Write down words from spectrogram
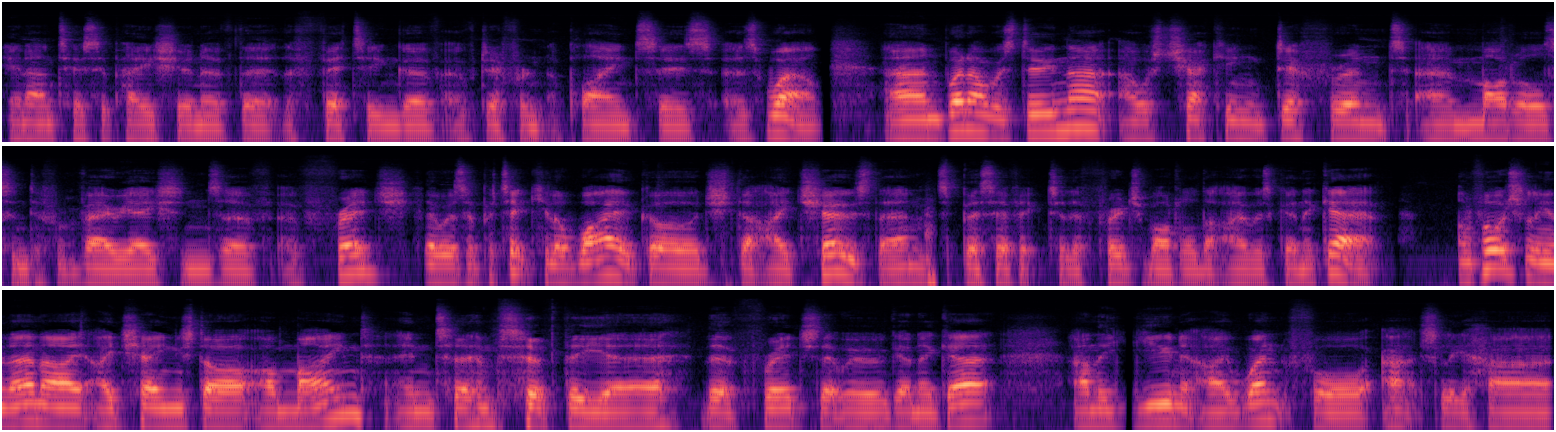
in anticipation of the, the fitting of, of different appliances as well. And when I was doing that, I was checking different um, models and different variations of, of fridge. There was a particular wire gauge that I chose then, specific to the fridge model that I was going to get. Unfortunately, then I, I changed our, our mind in terms of the uh, the fridge that we were going to get, and the unit I went for actually had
